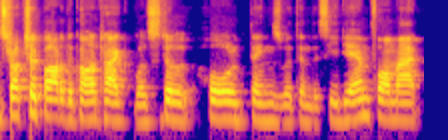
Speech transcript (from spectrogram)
structured part of the contract will still hold things within the CDM format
